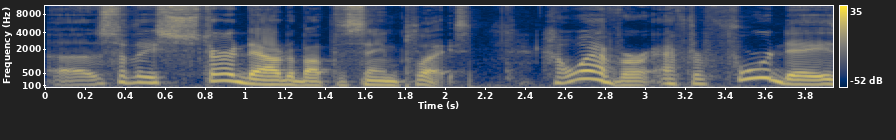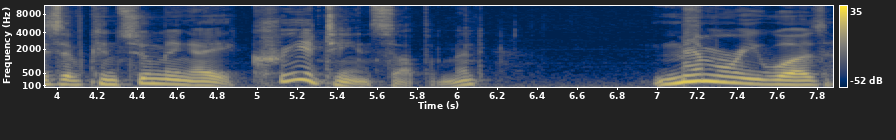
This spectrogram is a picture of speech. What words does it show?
Uh, so they started out about the same place. However, after four days of consuming a creatine supplement, memory was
